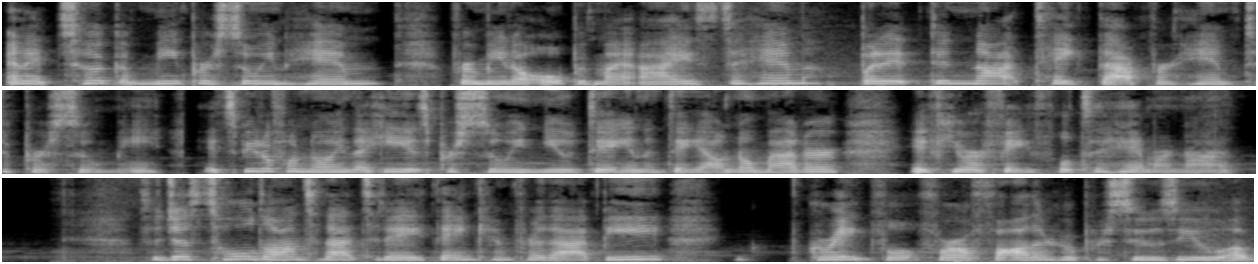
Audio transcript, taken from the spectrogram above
And it took me pursuing him for me to open my eyes to him, but it did not take that for him to pursue me. It's beautiful knowing that he is pursuing you day in and day out, no matter if you're faithful to him or not. So just hold on to that today. Thank him for that. Be grateful for a father who pursues you, a,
